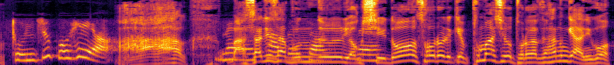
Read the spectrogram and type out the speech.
응. 돈 주고 해요. 아, 네, 마사지사. 분들 역시도 서로 이렇게 품앗이로 돌아가서 하는 게 아니고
